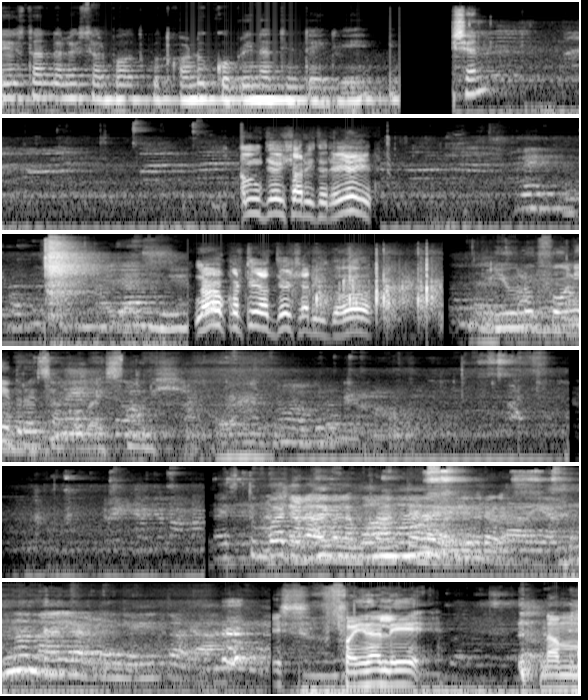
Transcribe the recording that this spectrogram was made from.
ದೇವಸ್ಥಾನದಲ್ಲಿ ಸ್ವಲ್ಪ ಹೊತ್ತು ಕೂತ್ಕೊಂಡು ಕೊಬ್ಬರಿನ ತಿಂತಾ ಇದ್ವಿ. ನಮ್ಮ ದೇಶ ನಾವು ಕೊಟ್ಟಿರೋ ದೇಶ ಇದು ಇವನು ಫೋನ್ ಇದ್ರೆ ಸಾಕು ಗೈಸ್ ನೋಡಿ. ತುಂಬಾ ದಿನ. ಫೈನಲಿ ನಮ್ಮ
